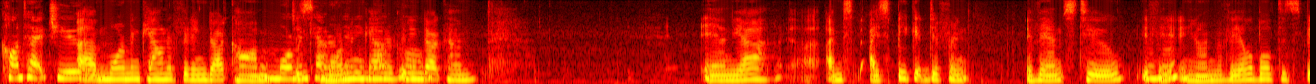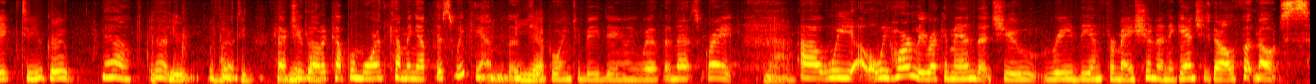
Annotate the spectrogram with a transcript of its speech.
Contact you. Uh, MormonCounterfeiting.com. MormonCounterfeiting.com. MormonCounterfeiting.com. And yeah, uh, I'm I speak at different events too. If you, you know, I'm available to speak to your group. Yeah, if good. you would like to have Have you got a couple more coming up this weekend that you're going to be dealing with, and that's great. Yeah. Uh, we we hardly recommend that you read the information. And again, she's got all the footnotes.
